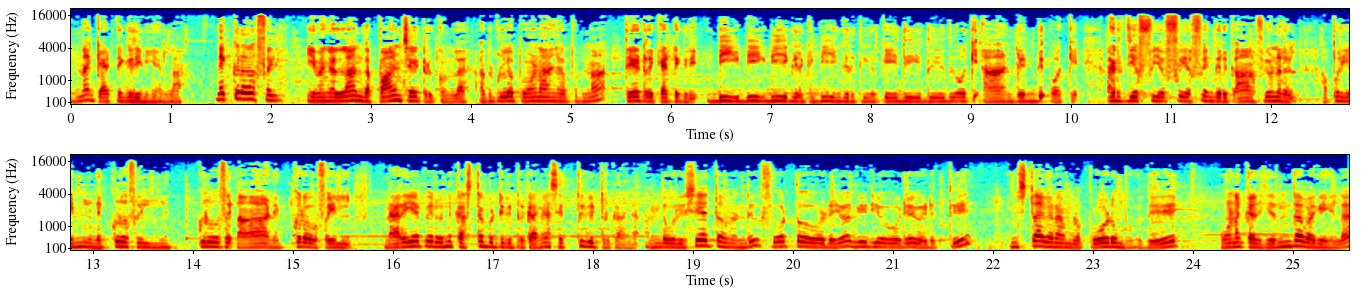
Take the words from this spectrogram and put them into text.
என்ன கேட்டகரி நீ எல்லாம்? நெக்ரோஃபைல் இவங்கெல்லாம் இந்த பான் சைட் இருக்கும்ல அதுக்குள்ளே போனாங்க அப்படின்னா தேடுற கேட்டகரி டி டி டி எங்கே இருக்குது டி எங்கே இருக்குது ஓகே இது இது இது ஓகே ஆ டெட்டு ஓகே அடுத்து எஃப் எஃப் எஃப் எங்கே இருக்குது ஆ ஃபியூனரல் அப்புறம் என்ன? நெக்ரோஃபைல் நெக்ரோஃபைல் ஆ நெக்ரோஃபைல் நிறைய பேர் வந்து கஷ்டப்பட்டுக்கிட்டு இருக்காங்க செத்துக்கிட்டு இருக்காங்க. அந்த ஒரு விஷயத்த வந்து ஃபோட்டோவோடையோ வீடியோவோடையோ எடுத்து இன்ஸ்டாகிராமில் போடும்போது உனக்கு அது எந்த வகையில்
